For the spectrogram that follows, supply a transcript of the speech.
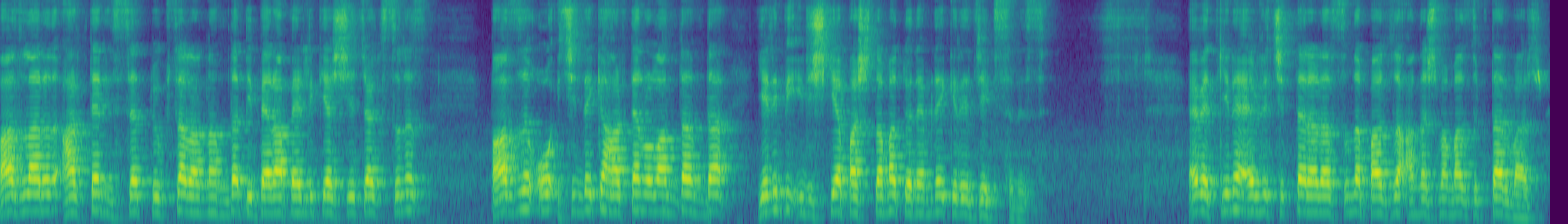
Bazıları harften ise duygusal anlamda bir beraberlik yaşayacaksınız. Bazı o içindeki harften olandan da yeni bir ilişkiye başlama dönemine gireceksiniz. Evet yine evli çiftler arasında bazı anlaşmamazlıklar var.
